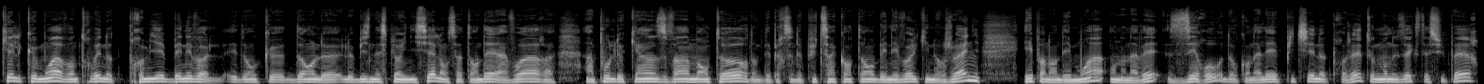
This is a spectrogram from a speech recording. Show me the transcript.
quelques mois avant de trouver notre premier bénévole. Et donc dans le, business plan initial, on s'attendait à avoir un pool de 15-20 mentors, donc des personnes de plus de 50 ans bénévoles qui nous rejoignent. Et pendant des mois, on en avait zéro. Donc on allait pitcher notre projet, tout le monde nous disait que c'était super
